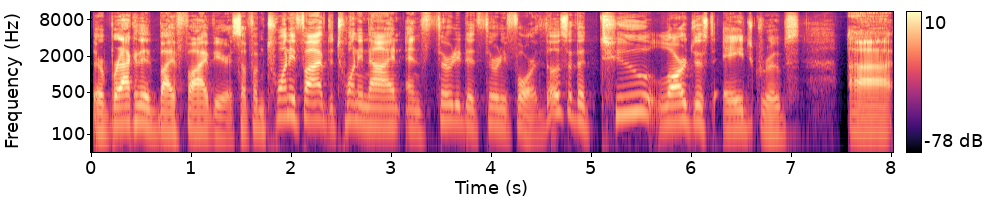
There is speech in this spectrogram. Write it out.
they're bracketed by five years. So from 25 to 29 and 30 to 34. Those are the two largest age groups uh,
